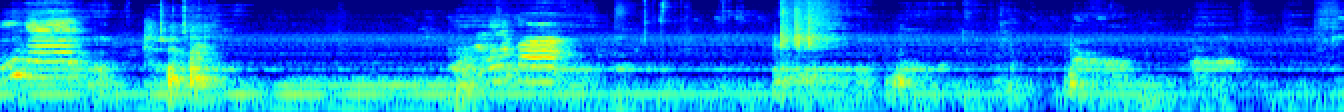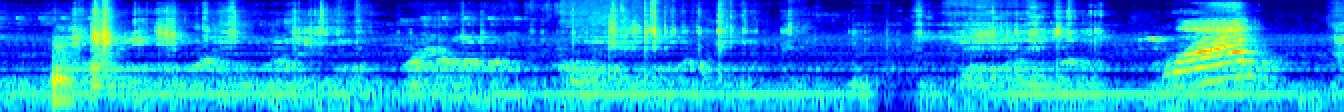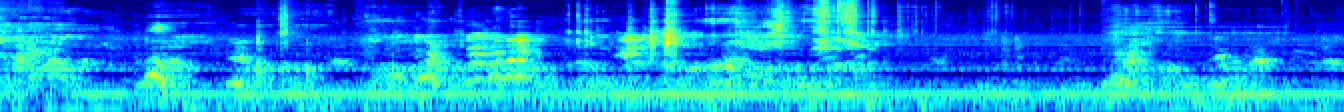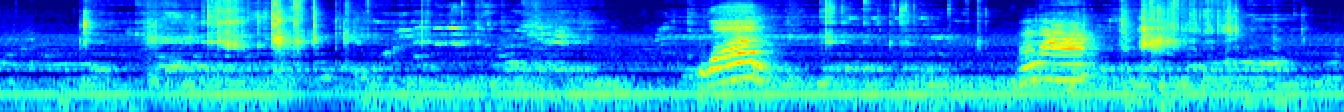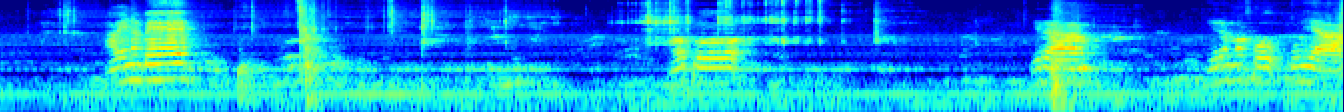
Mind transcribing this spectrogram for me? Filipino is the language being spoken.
Angel. Ayan na po. Jen. Jen. Sana. Okay na, be. Hiram. Hiram ako, kuya.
